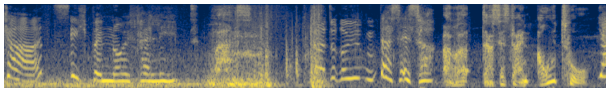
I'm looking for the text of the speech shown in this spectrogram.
Schatz, ich bin neu verliebt. Was? Da drüben. Das ist er. Aber das ist ein Auto. Ja,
